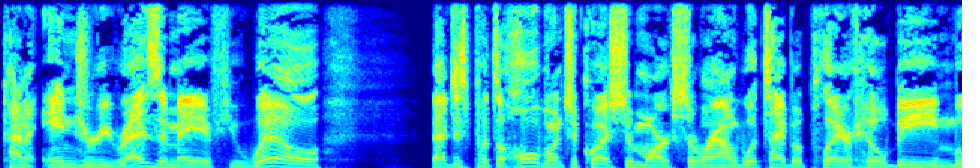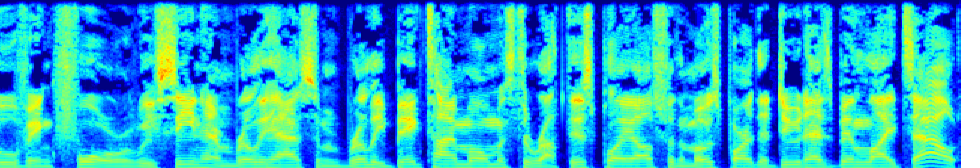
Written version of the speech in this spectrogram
kind of injury resume, if you will, that just puts a whole bunch of question marks around what type of player he'll be moving forward. We've seen him really have some really big time moments throughout this playoffs. For the most part, the dude has been lights out,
